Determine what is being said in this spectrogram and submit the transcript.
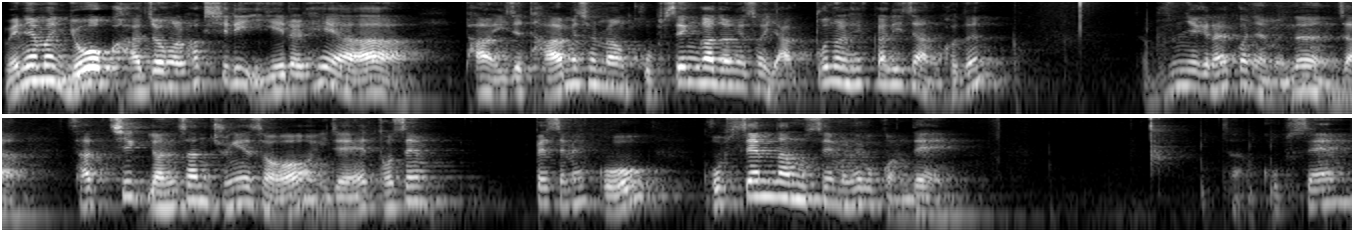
왜냐면 요 과정을 확실히 이해를 해야 바, 이제 다음에 설명한 곱셈 과정에서 약분을 헷갈리지 않거든. 자, 무슨 얘기를 할 거냐면은 자 사칙 연산 중에서 이제 덧셈 뺄셈 했고 곱셈 나눗셈을 해볼 건데 자 곱셈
